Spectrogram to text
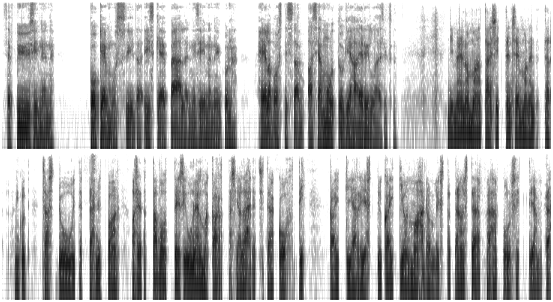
se fyysinen kokemus siitä iskee päälle, niin siinä niin kuin helposti asia muuttuukin ihan erilaiseksi. Nimenomaan, tai sitten semmoinen, että niin kuin just do it, että nyt vaan aseta tavoitteesi unelmakarttasi ja lähdet sitä kohti kaikki järjestyy, kaikki on mahdollista. Tämä on sitä vähän pulsittia, mitä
